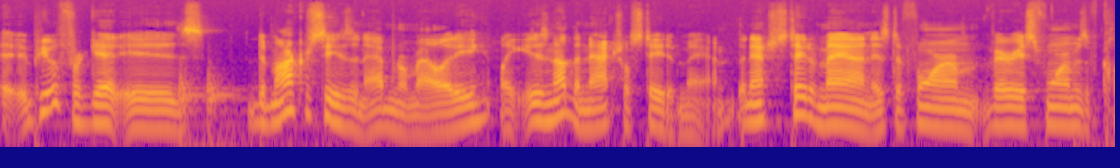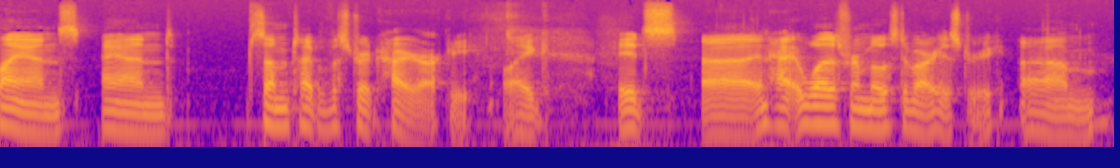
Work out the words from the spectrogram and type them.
people forget is democracy is an abnormality. Like it is not the natural state of man. The natural state of man is to form various forms of clans and some type of a strict hierarchy. Like it's uh, and it was for most of our history. Um,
